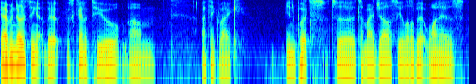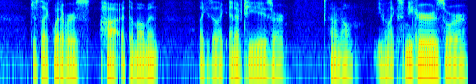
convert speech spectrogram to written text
Yeah. I've been noticing that there's kind of two, um, I think like inputs to, to my jealousy a little bit. One is just like whatever's hot at the moment. Like you said, like NFTs or I don't know, even like sneakers or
